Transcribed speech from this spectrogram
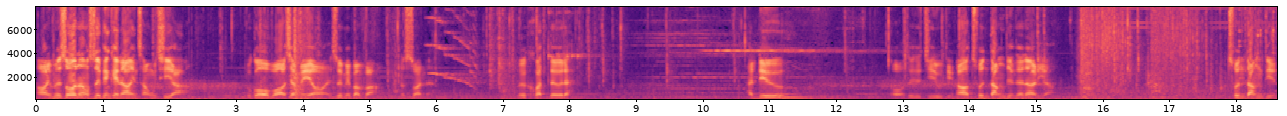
啊，你们说那种碎片可以拿到隐藏武器啊？不过我好像没有哎，所以没办法，那算了。我快得了，Hello，哦，这是记录点啊，存档点在那里啊。存档点，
